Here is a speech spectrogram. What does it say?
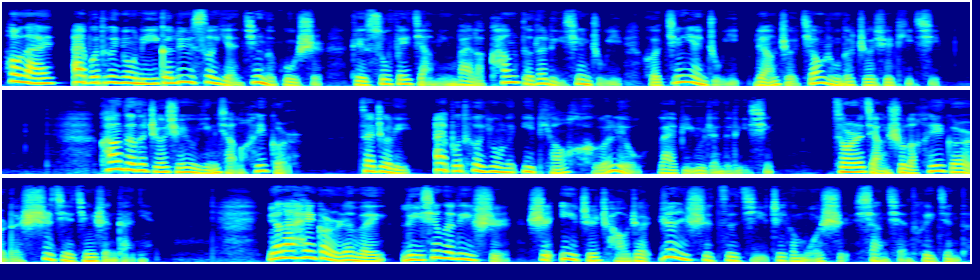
后来，艾伯特用了一个绿色眼镜的故事，给苏菲讲明白了康德的理性主义和经验主义两者交融的哲学体系。康德的哲学又影响了黑格尔。在这里，艾伯特用了一条河流来比喻人的理性，从而讲述了黑格尔的世界精神概念。原来，黑格尔认为理性的历史是一直朝着认识自己这个模式向前推进的。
